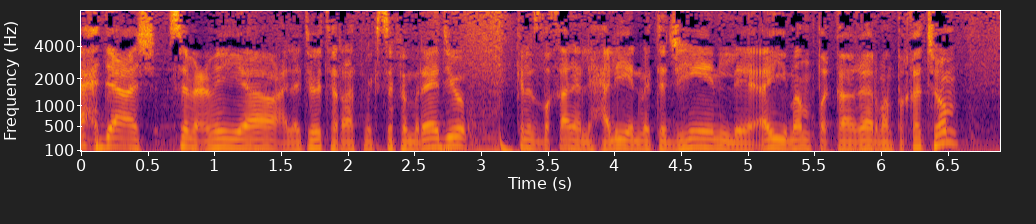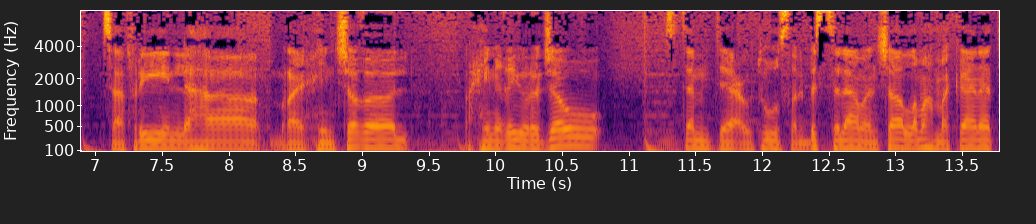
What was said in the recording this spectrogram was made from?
أحداش سبعمية على تويتر Mix FM Radio. كل أصدقائنا اللي حاليا متجهين لأي منطقة غير منطقتهم مسافرين لها رايحين شغل رايحين يغيروا جو استمتع وتوصل بالسلامة إن شاء الله مهما كانت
